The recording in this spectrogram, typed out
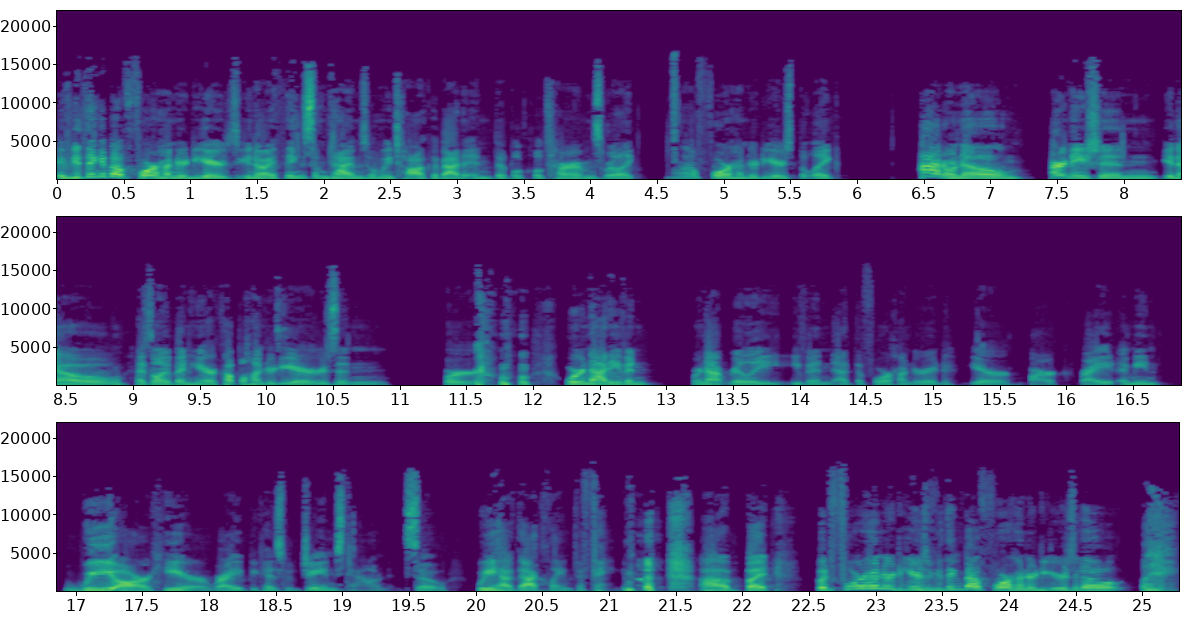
if you think about 400 years you know i think sometimes when we talk about it in biblical terms we're like oh, 400 years but like I don't know. Our nation, you know, has only been here a couple hundred years, and we're we're not even we're not really even at the 400 year mark, right? I mean, we are here, right, because of Jamestown, so we have that claim to fame. uh, but but 400 years, if you think about 400 years ago, like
